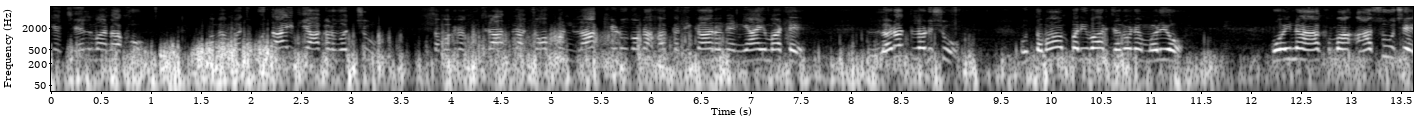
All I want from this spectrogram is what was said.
કે જેલમાં નાખો. અમે મજબૂતાઈથી આગળ વધશું. સમગ્ર ગુજરાતના ચોપન લાખ ખેડૂતોના હક, અધિકાર અને ન્યાય માટે લડત લડશું. હું તમામ પરિવારજનોને મળ્યો. કોઈના આંખમાં આંસુ છે,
